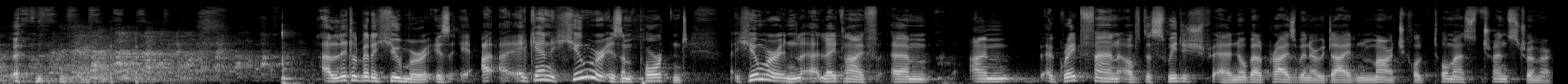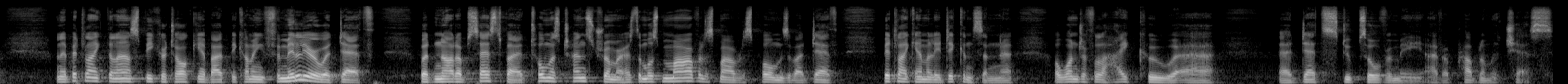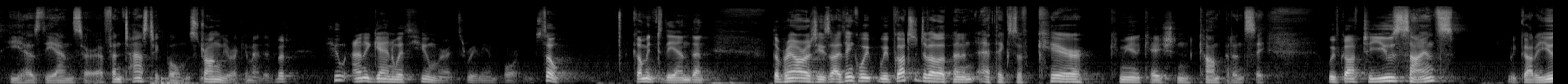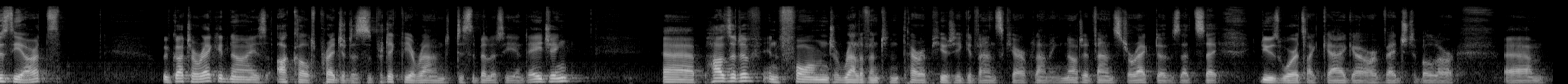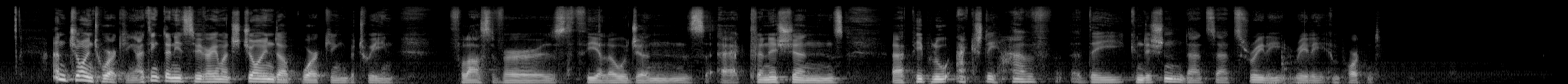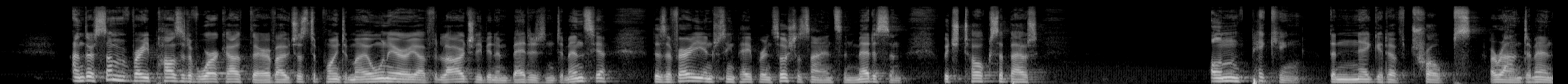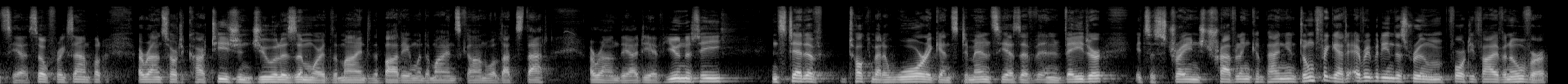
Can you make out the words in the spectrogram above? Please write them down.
a little bit of humor is, again, humor is important. Humor in late life, um, I'm a great fan of the Swedish uh, Nobel Prize winner who died in March called Thomas Tranströmer. And a bit like the last speaker talking about becoming familiar with death, but not obsessed by it, Thomas Tranströmer has the most marvelous, marvelous poems about death, a bit like Emily Dickinson. Uh, a wonderful haiku. Uh, uh, Death stoops over me. I have a problem with chess. He has the answer. A fantastic poem, strongly recommended. But and again with humor, it's really important. So, coming to the end, then, the priorities. I think we, we've got to develop an ethics of care, communication, competency. We've got to use science. We've got to use the arts. We've got to recognize occult prejudices, particularly around disability and aging. Uh, positive, informed, relevant, and therapeutic advanced care planning, not advanced directives that say use words like gaga or vegetable or um, and joint working. I think there needs to be very much joined up working between philosophers, theologians, uh, clinicians, uh, people who actually have the condition. That's that's really really important. And there's some very positive work out there. If I was just to point in my own area, I've largely been embedded in dementia. There's a very interesting paper in social science and medicine which talks about unpicking the negative tropes around dementia. So, for example, around sort of Cartesian dualism, where the mind and the body, and when the mind's gone, well, that's that. Around the idea of unity, Instead of talking about a war against dementia as an invader, it's a strange traveling companion. Don't forget, everybody in this room, 45 and over,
